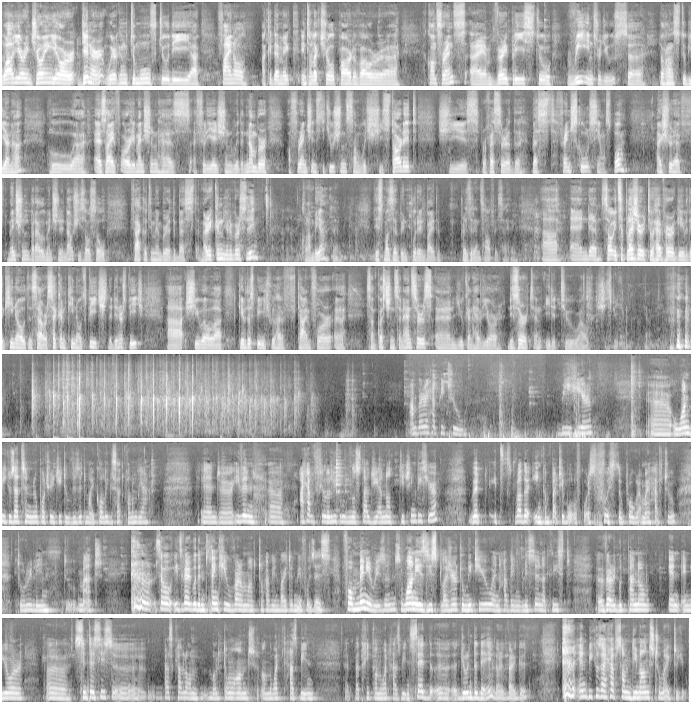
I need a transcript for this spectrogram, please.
while you're enjoying your dinner, we're going to move to the uh, final academic, intellectual part of our uh, conference. I am very pleased to reintroduce uh, Laurence Tubiana, who, uh, as I've already mentioned, has affiliation with a number of French institutions, some of which she started. She is professor at the best French school, Sciences Po. I should have mentioned, but I will mention it now. She's also faculty member at the best American university, Columbia. This must have been put in by the president's office, I think. Uh, and um, so it's a pleasure to have her give the keynote. This is our second keynote speech, the dinner speech. Uh, she will uh, give the speech. We'll have time for uh, some questions and answers, and you can have your dessert and eat it too while she's speaking. Yeah. I'm very happy to be here. Uh, one, because that's an opportunity to visit my colleagues at Columbia. And uh, even uh, I have feel a little nostalgia not teaching this year, but it's rather incompatible, of course, with the program I have to to really to match. so it's very good, and thank you very much to have invited me for this for many reasons. One is this pleasure to meet you and having listened at least a very good panel and, and your uh, synthesis, uh, Pascal on Bolton, on, on what has been, uh, Patrick, on what has been said uh, during the day. Very, very good. and because I have some demands to make to you.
